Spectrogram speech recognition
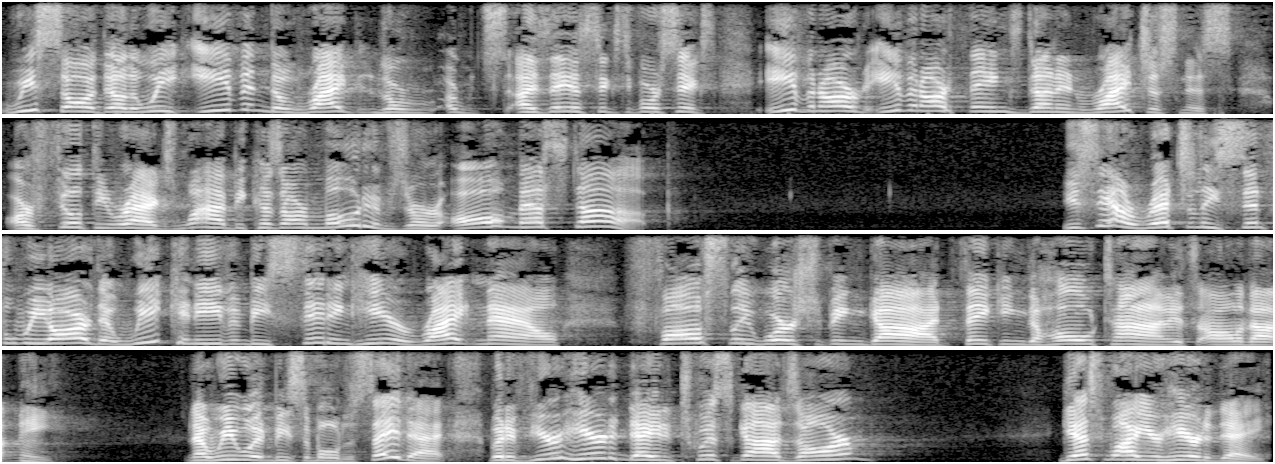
we saw it the other week, even the right, the uh, Isaiah 64 6, even our, even our things done in righteousness are filthy rags. Why? Because our motives are all messed up. You see how wretchedly sinful we are that we can even be sitting here right now falsely worshiping God, thinking the whole time it's all about me. Now, we wouldn't be so bold to say that, but if you're here today to twist God's arm, guess why you're here today?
